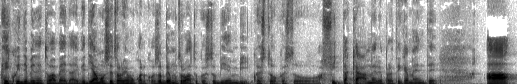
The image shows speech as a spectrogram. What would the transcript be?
e quindi abbiamo detto vabbè dai vediamo se troviamo qualcosa abbiamo trovato questo B&B questo, questo affittacamere praticamente a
